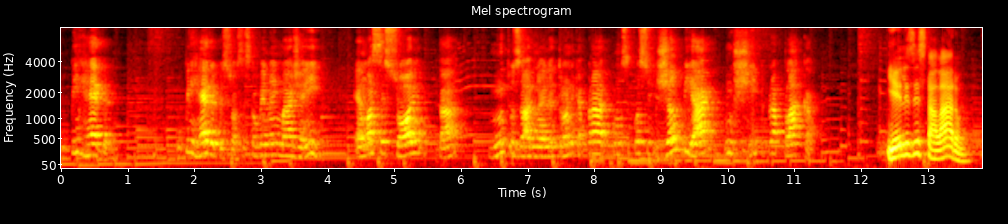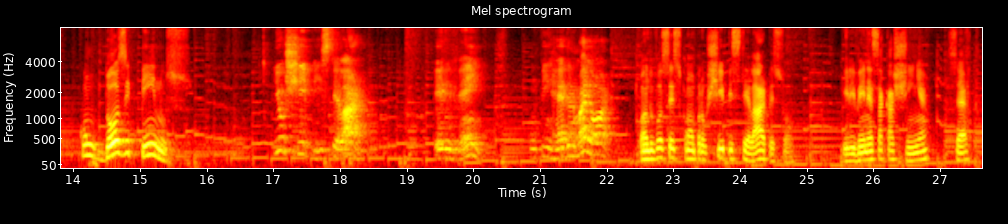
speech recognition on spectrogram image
o pin header. O pin header, pessoal, vocês estão vendo na imagem aí, é um acessório, tá? Muito usado na eletrônica para como se fosse jampear um chip para a placa. E eles instalaram com 12 pinos. E o chip estelar, ele vem com um pin header maior. Quando vocês compram o chip estelar, pessoal, ele vem nessa caixinha, certo?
